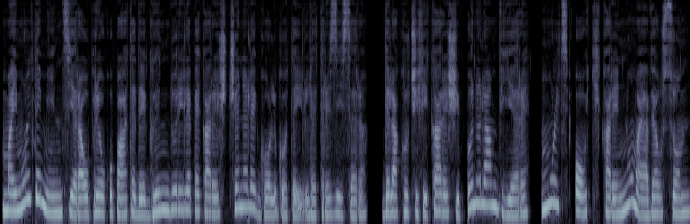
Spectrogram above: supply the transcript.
Mai multe minți erau preocupate de gândurile pe care scenele Golgotei le treziseră. De la crucificare și până la înviere, mulți ochi care nu mai aveau somn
